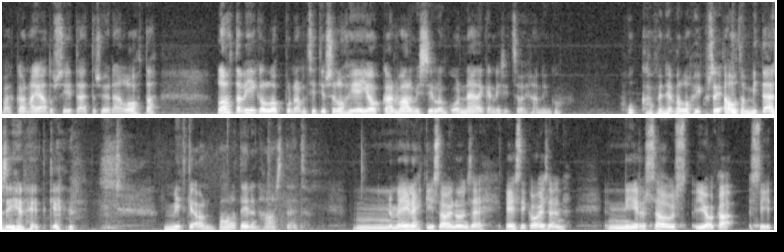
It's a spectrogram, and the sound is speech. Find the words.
vaikka on ajatus siitä, että syödään lohta, lohta viikonloppuna, mutta sitten jos se lohi ei olekaan valmis silloin, kun on nälkä, niin sit se on ihan niin kuin hukkaan menevä lohi, kun se ei auta mitään siihen hetkeen. Mitkä on, Paula, teidän haasteet? No meille kisoin on se esikoisen nirsous, joka sit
